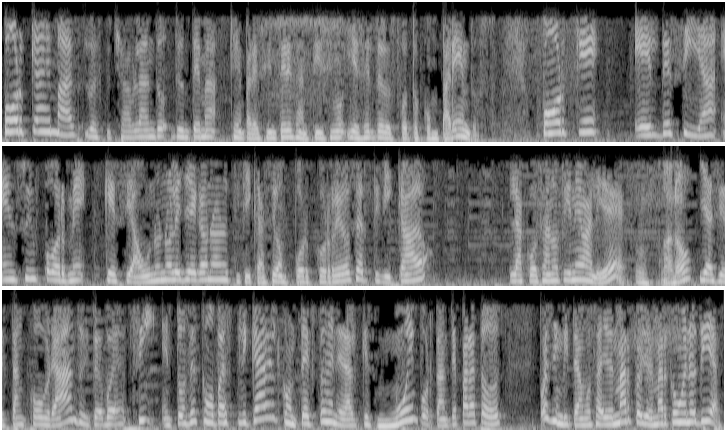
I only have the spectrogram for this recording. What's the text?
porque además lo escuché hablando de un tema que me parece interesantísimo y es el de los fotocomparendos. Porque él decía en su informe que si a uno no le llega una notificación por correo certificado, la cosa no tiene validez. ¿Ah, no? Y así están cobrando. Y todo. Bueno, sí, entonces como para explicar el contexto general que es muy importante para todos, pues invitamos a John Marco. John Marco, buenos días.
